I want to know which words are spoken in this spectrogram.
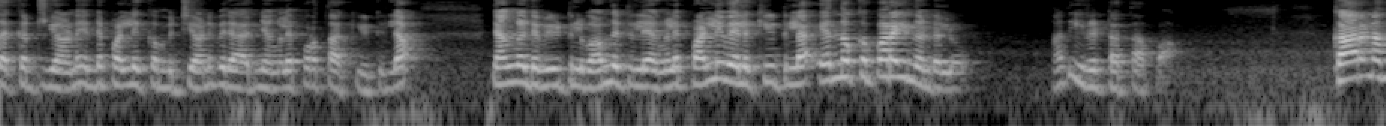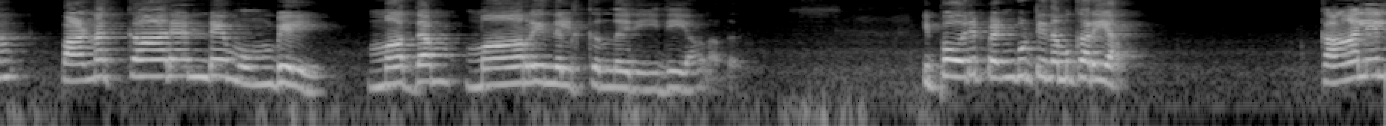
സെക്രട്ടറിയാണ് എന്റെ പള്ളി കമ്മിറ്റിയാണ് ഇവരാരും ഞങ്ങളെ പുറത്താക്കിയിട്ടില്ല. ഞങ്ങളുടെ വീട്ടിൽ വന്നിട്ടില്ല ഞങ്ങളെ പള്ളി വിലക്കിയിട്ടില്ല എന്നൊക്കെ പറയുന്നുണ്ടല്ലോ. അത് ഇരട്ടത്താപ്പ. കാരണം പണക്കാരന്റെ മുമ്പിൽ മതം മാറി നിൽക്കുന്ന രീതിയാണത്. ഇപ്പൊ ഒരു പെൺകുട്ടി നമുക്കറിയാം. കാലിൽ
